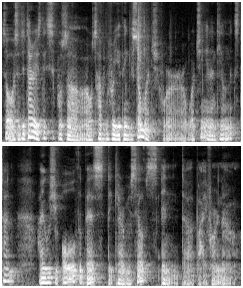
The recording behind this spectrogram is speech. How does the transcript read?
So Sagittarius, this was uh, I was having for you. Thank you so much for watching, and until next time, I wish you all the best. Take care of yourselves, and uh, bye for now.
